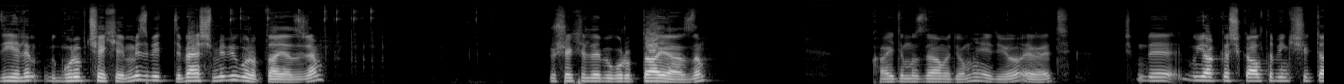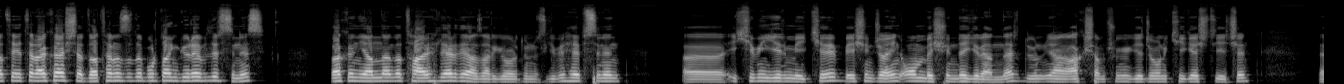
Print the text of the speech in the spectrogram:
diyelim grup çekimimiz bitti. Ben şimdi bir grup daha yazacağım. Şu şekilde bir grup daha yazdım. Kaydımız devam ediyor mu? Ediyor. Evet. Şimdi bu yaklaşık 6000 kişilik data yeter arkadaşlar. Datanızı da buradan görebilirsiniz. Bakın yanlarında tarihleri de yazar gördüğünüz gibi. Hepsinin e, 2022 5. ayın 15'inde girenler. Dün yani akşam çünkü gece 12'yi geçtiği için e,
